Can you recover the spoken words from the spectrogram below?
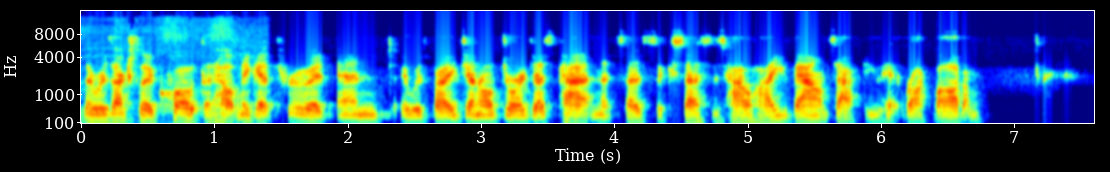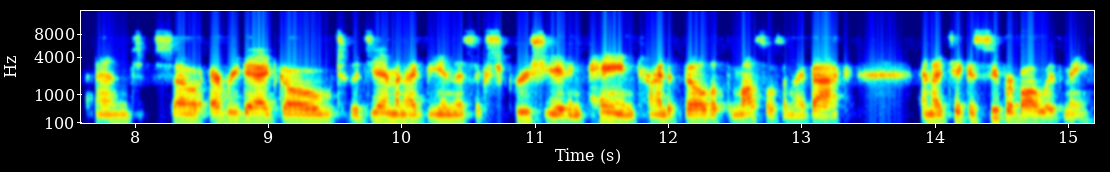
there was actually a quote that helped me get through it, and it was by General George S. Patton that says, Success is how high you bounce after you hit rock bottom. And so every day I'd go to the gym and I'd be in this excruciating pain trying to build up the muscles in my back. And I'd take a super ball with me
